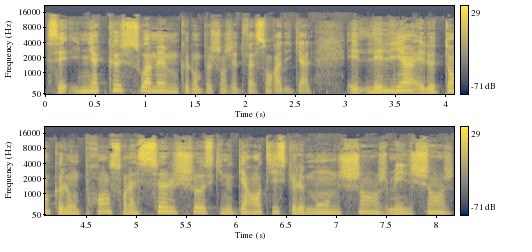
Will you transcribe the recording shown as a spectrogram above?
C'est il n'y a que soi-même que l'on peut changer de façon radicale. Et les liens et le temps que l'on prend sont la seule chose qui nous garantissent que le monde change, mais il change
